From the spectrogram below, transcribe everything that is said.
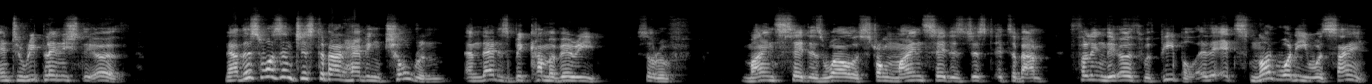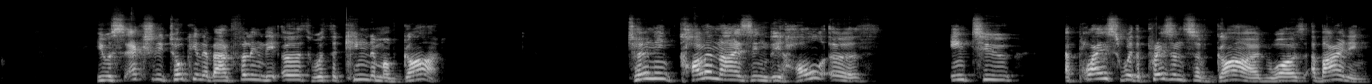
and to replenish the earth. Now, this wasn't just about having children, and that has become a very sort of mindset as well. A strong mindset is just, it's about filling the earth with people. It's not what he was saying. He was actually talking about filling the earth with the kingdom of God, turning, colonizing the whole earth into a place where the presence of God was abiding,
